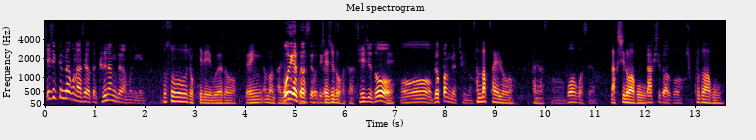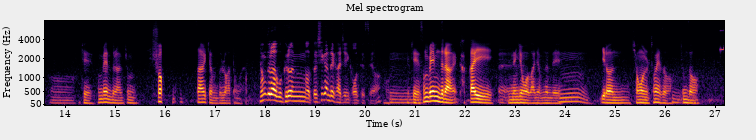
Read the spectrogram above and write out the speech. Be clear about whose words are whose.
Speaker 1: 시즌 끝나고 나서 어떤 근황들 한번 얘기해 주세요.
Speaker 2: 투수족끼리 모여서 여행 한번 다녀.
Speaker 1: 어디 갔다 왔어요? 어디 갔다
Speaker 2: 제주도? 갔다 왔어요.
Speaker 1: 제주도.
Speaker 2: 네.
Speaker 1: 어, 몇 박 며칠로?
Speaker 2: 3박 4일로 다녀왔어요.
Speaker 1: 어, 뭐 하고 왔어요?
Speaker 2: 낚시도 하고
Speaker 1: 낚시도 하고.
Speaker 2: 축구도 하고
Speaker 1: 어,
Speaker 2: 이렇게 선배님들이랑 좀 추억 쌓을 겸 놀러 갔던 것 같아요.
Speaker 1: 형들하고 그런 어떤 시간들 가지니까 어땠어요? 음,
Speaker 2: 이렇게 선배님들이랑 가까이
Speaker 1: 네.
Speaker 2: 있는 경우가 많이 없는데
Speaker 1: 음,
Speaker 2: 이런 경험을 통해서
Speaker 1: 음.
Speaker 2: 좀 더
